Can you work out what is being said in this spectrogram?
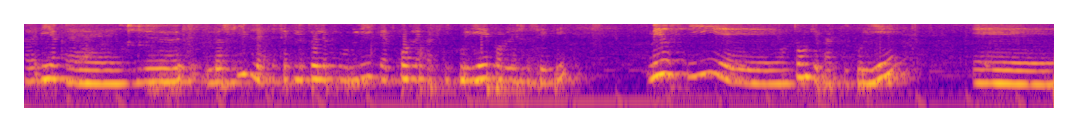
Ça veut dire que le cible, c'est plutôt le public pour les particuliers, pour les sociétés, mais aussi eh, en tant que particulier, et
